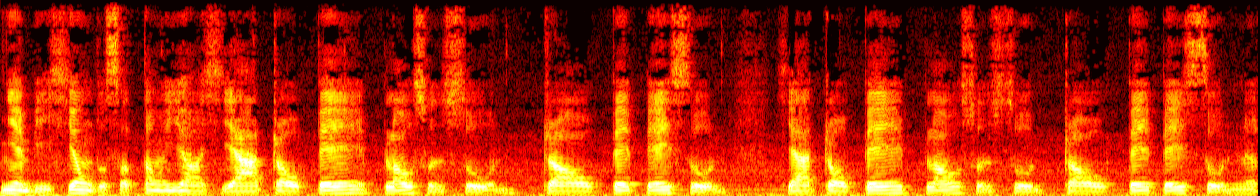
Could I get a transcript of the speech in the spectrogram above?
nhận bị xong từ sở tông giờ ya trâu bê bao xuân xuân trâu bê bê xuân ya trâu bê bao xuân xuân trâu bê bê xuân nữa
